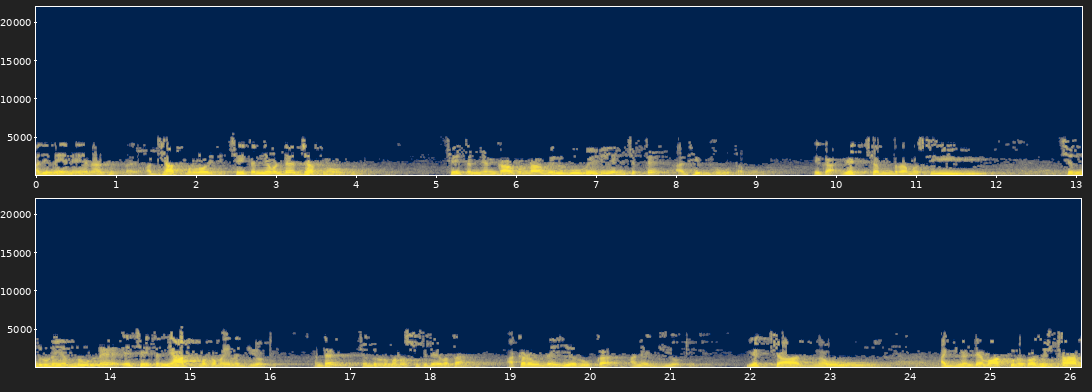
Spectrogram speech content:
అది నేనే అభిప్రాయం. అధ్యాత్మంలో ఇది. చైతన్యం అంటే అధ్యాత్మం అవుతుంది. చైతన్యం కాకుండా వెలుగు వేడి అని చెప్తే అధిభూతము ఇక యచ్చంద్రమసి చంద్రుని ఎందు ఉండే ఏ చైతన్యాత్మకమైన జ్యోతి. అంటే చంద్రుడు మనస్సుకి దేవత అక్కడ ఉండే ఎరుక అనే జ్యోతి. యచ్చాగ్నౌ. అగ్ని అంటే వాక్కునకు అధిష్టాన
